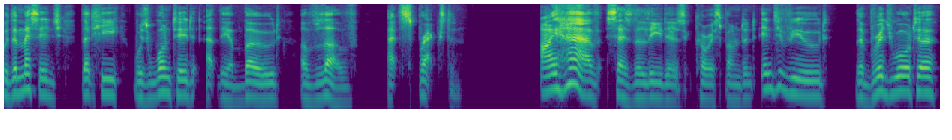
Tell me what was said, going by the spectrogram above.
with the message that he was wanted at the abode of love at Spraxton. I have, says the leader's correspondent, interviewed the Bridgewater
